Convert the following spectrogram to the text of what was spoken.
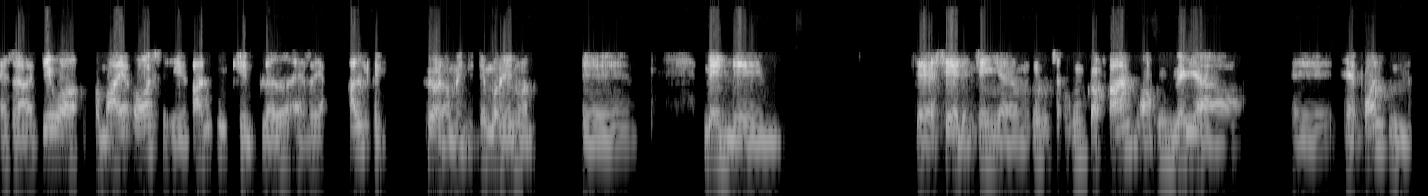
Altså, det var for mig også et ret ukendt blad. Altså, jeg har aldrig hørt om hende, det må jeg indrømme. Øh, men øh, da jeg ser det, tænker jeg, hun, hun går frem, og hun vælger at øh, tage fronten,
